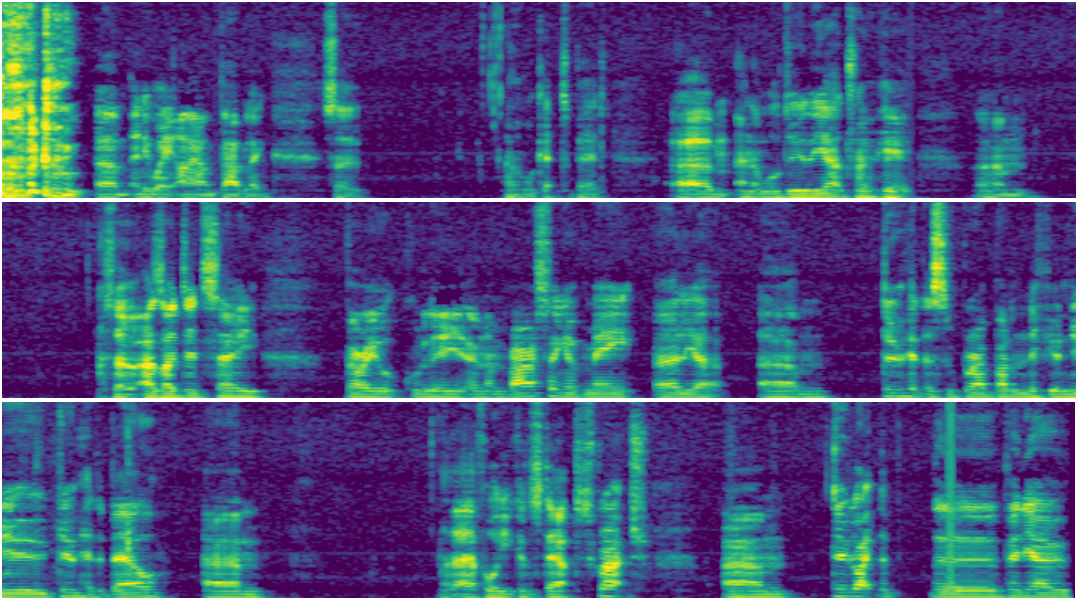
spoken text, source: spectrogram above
um, anyway, I am babbling, so I will get to bed, um, and then we'll do the outro here. Um, so as I did say, very awkwardly and embarrassing of me earlier. Um, do hit the subscribe button if you're new. Do hit the bell. Um, therefore, you can stay up to scratch. Um, do like the the video.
